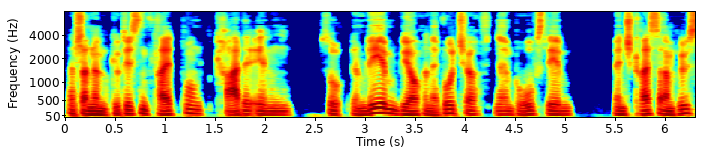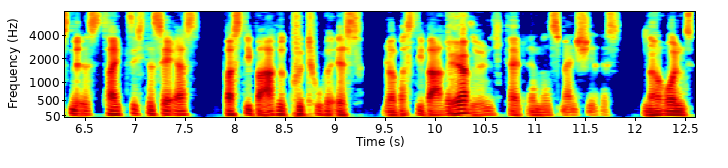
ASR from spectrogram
dass an einem gewissen Zeitpunkt, gerade in so im Leben wie auch in der Wirtschaft, ne, im Berufsleben, wenn Stress am höchsten ist, zeigt sich das ja erst, was die wahre Kultur ist oder was die wahre ja. Persönlichkeit eines Menschen ist. Ne? Und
